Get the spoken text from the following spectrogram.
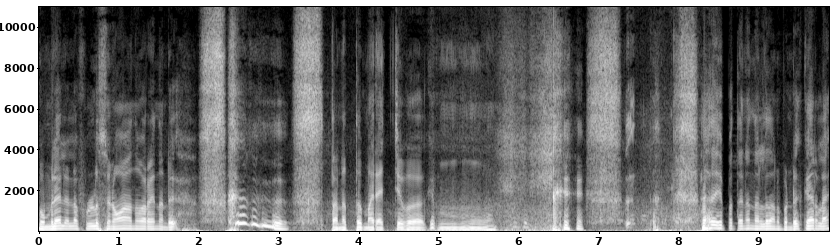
ബുംലയിലല്ല ഫുള്ള് സ്നോ എന്ന് പറയുന്നുണ്ട്. തണുത്ത് മരച്ച് പോകും. അതെ ഇപ്പം തന്നെ നല്ല തണുപ്പുണ്ട്. കേരളേ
